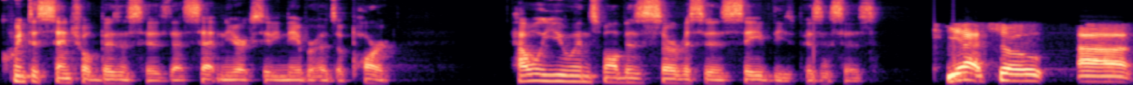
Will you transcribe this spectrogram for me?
quintessential businesses that set New York City neighborhoods apart. How will you and Small Business Services save these businesses? Yeah, so uh,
